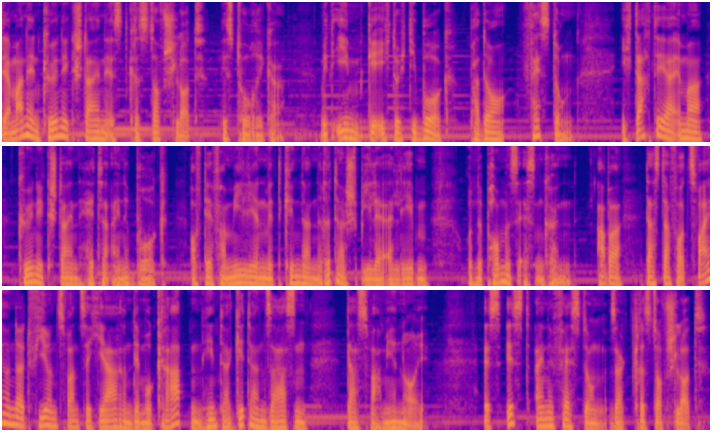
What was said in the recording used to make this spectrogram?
Der Mann in Königstein ist Christoph Schlott, Historiker. Mit ihm gehe ich durch die Burg, pardon, Festung. Ich dachte ja immer, Königstein hätte eine Burg, auf der Familien mit Kindern Ritterspiele erleben und eine Pommes essen können. Aber dass da vor 224 Jahren Demokraten hinter Gittern saßen, das war mir neu. Es ist eine Festung, sagt Christoph Schlott,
